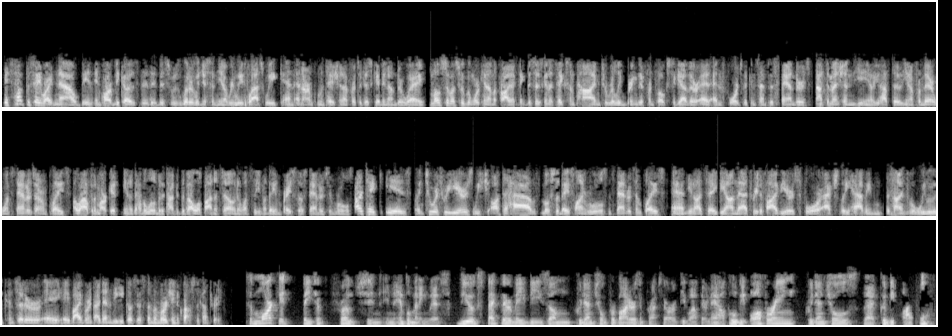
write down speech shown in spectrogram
It's tough to say right now, in, part because this was literally just released last week, and, our implementation efforts are just getting underway. Most of us who've been working on the project think this is going to take some time to really bring different folks together and, forge the consensus standards. Not to mention, you know, you have to, you know, from there, once standards are in place, allow for the market, you know, to have a little bit of time to develop on its own, and once they embrace those standards and rules. Our take is, in two or three years, we ought to have most of the baseline rules and standards in place, and you know, I'd say beyond that, three to five years for actually having having the signs of what we would consider a, a vibrant identity ecosystem emerging across the country. It's a market-based approach in, in implementing this. Do you expect there may be some credential providers, and perhaps there are people out there now, who will be offering credentials that could be viable?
